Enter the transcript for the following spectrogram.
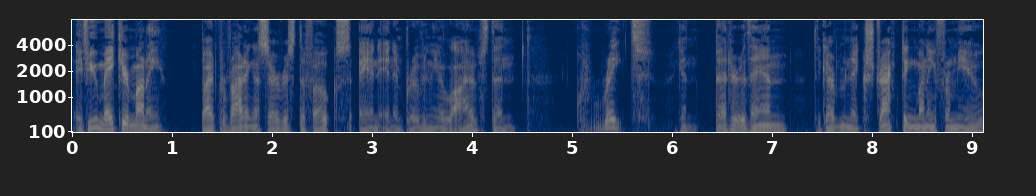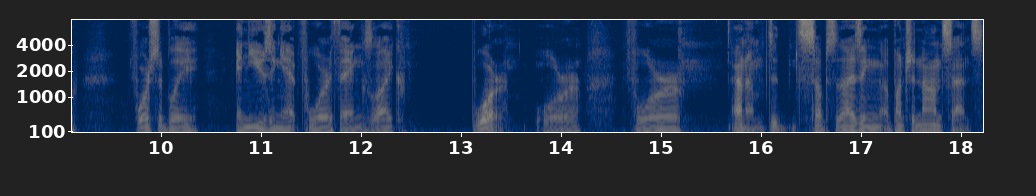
if you make your money by providing a service to folks and, and improving their lives, then great. Again, better than the government extracting money from you forcibly and using it for things like war or for, I don't know, subsidizing a bunch of nonsense.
